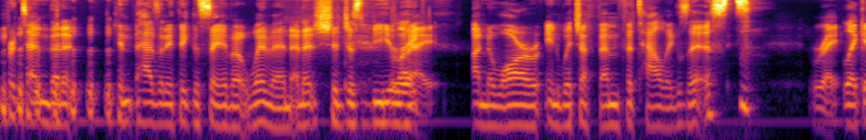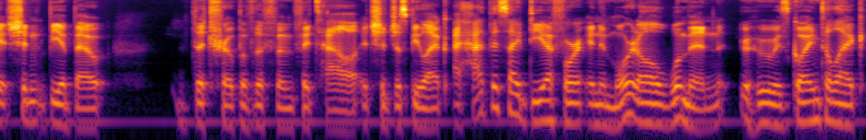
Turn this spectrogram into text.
pretend that it can has anything to say about women. And it should just be like right. a noir in which a femme fatale exists. right. Like it shouldn't be about the trope of the femme fatale. It should just be like i had this idea for an immortal woman who is going to like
